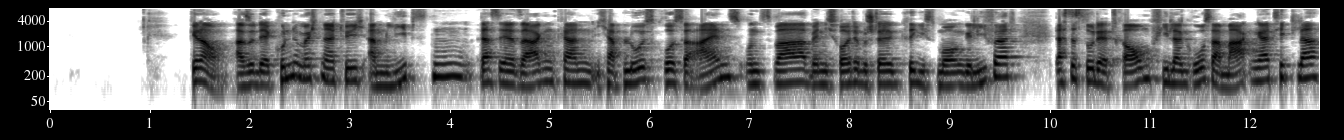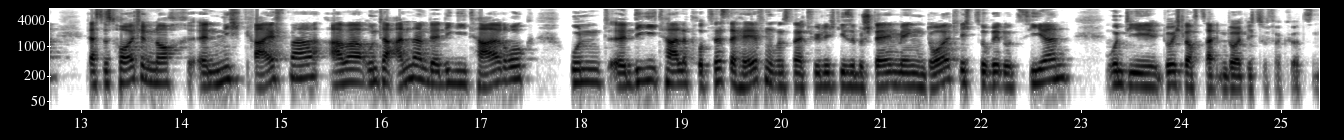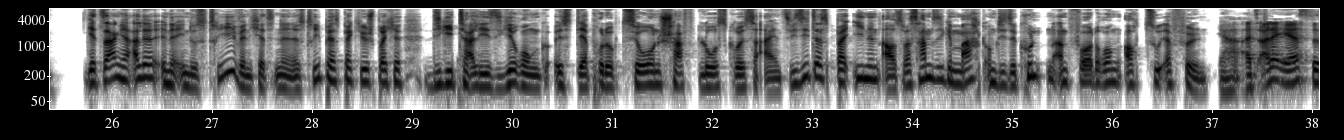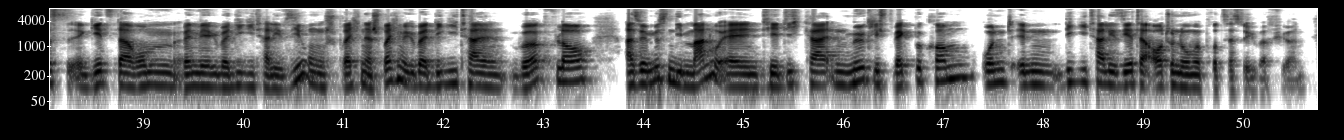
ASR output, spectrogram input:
Genau, also der Kunde möchte natürlich am liebsten, dass er sagen kann, ich habe Losgröße 1 und zwar, wenn ich es heute bestelle, kriege ich es morgen geliefert. Das ist so der Traum vieler großer Markenartikler. Das ist heute noch äh, nicht greifbar, aber unter anderem der Digitaldruck und äh, digitale Prozesse helfen uns natürlich, diese Bestellmengen deutlich zu reduzieren und die Durchlaufzeiten deutlich zu verkürzen. Jetzt sagen ja alle in der Industrie, wenn ich jetzt in der Industrieperspektive spreche, Digitalisierung ist der Produktion schafft Losgröße 1. Wie sieht das bei Ihnen aus? Was haben Sie gemacht, um diese Kundenanforderungen auch zu erfüllen? Ja, als allererstes geht es darum, wenn wir über Digitalisierung sprechen, dann sprechen wir über digitalen Workflow. Also wir müssen die manuellen Tätigkeiten möglichst wegbekommen und in digitalisierte autonome Prozesse überführen.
